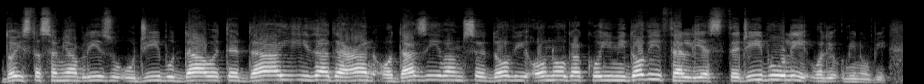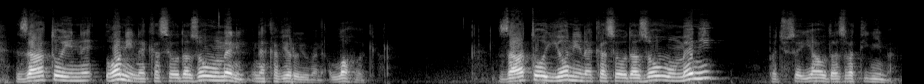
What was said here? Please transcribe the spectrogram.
doista sam ja blizu u džibu davete daj i da da'an, odazivam se dovi onoga koji mi dovi, fel jeste džibu li voli uminu bi. Zato i ne, oni neka se odazovu meni neka vjeruju mene. Allahu akbar. Zato i oni neka se odazovu meni, pa ću se ja odazvati njima.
